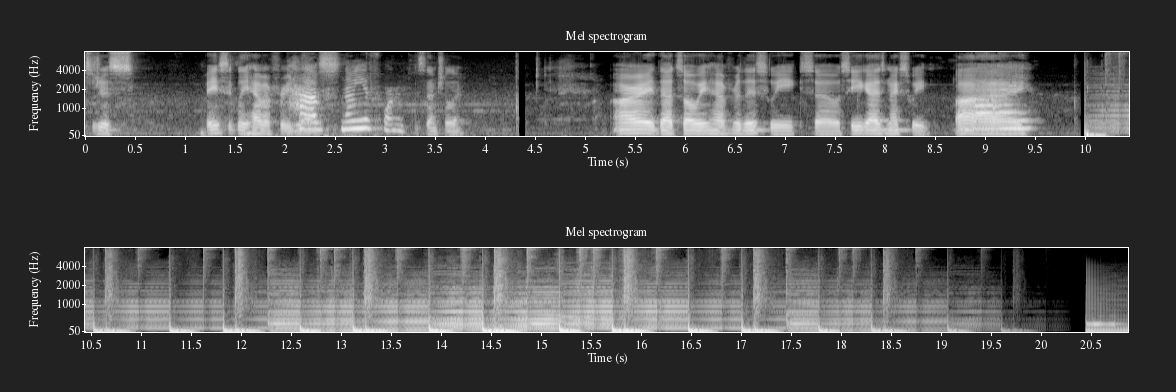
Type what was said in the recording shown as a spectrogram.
to just basically have a free Have dress. no uniform. essentially. All right, that's all we have for this week. So see you guys next week. Bye.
